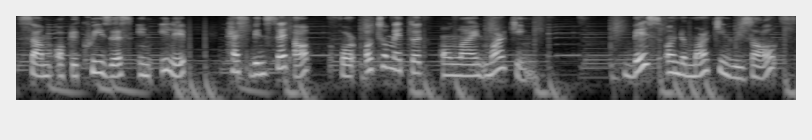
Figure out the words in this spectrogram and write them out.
Some of the quizzes in eLEAP has been set up for automated online marking. Based on the marking results,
